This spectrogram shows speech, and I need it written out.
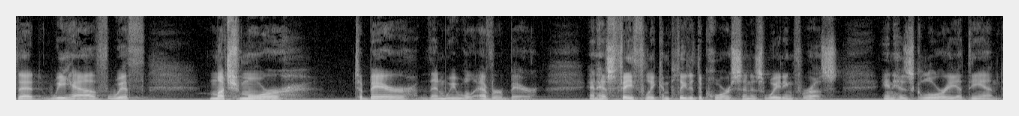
that we have with much more to bear than we will ever bear, and has faithfully completed the course and is waiting for us in his glory at the end.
